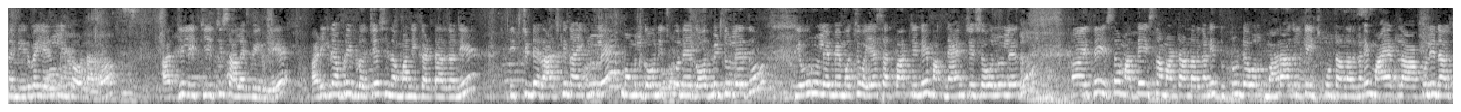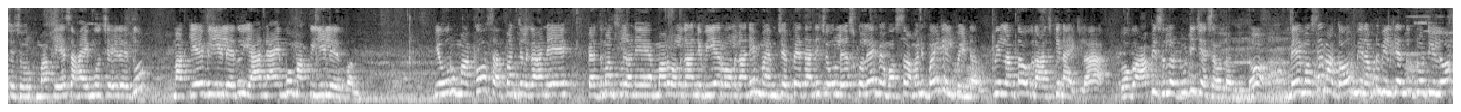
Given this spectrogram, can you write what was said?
నేను ఇరవై ఏళ్ళు ఇంకా ఉన్నాను. అర్జీలు ఇచ్చి ఇచ్చి సాలైపోయింది అడిగినప్పుడు ఇప్పుడు వచ్చేసిందమ్మా నీకు అంటారు కానీ ఇచ్చిండే రాజకీయ నాయకులులే మమ్మల్ని గౌనించుకునే గవర్నమెంట్ లేదు ఎవరు లే మేము వచ్చి వైఎస్ఆర్ పార్టీని మాకు న్యాయం చేసేవాళ్ళు లేదు. అయితే ఇస్తాం అదే ఇస్తాం అంటున్నారు కానీ దుడ్డు ఉండే వాళ్ళకి మహారాజులకే ఇచ్చుకుంటున్నారు కానీ మా ఎట్లా కూలీనాలు చేసే వాళ్ళకి మాకు ఏ సహాయము చేయలేదు మాకు ఏమి ఇయ్యలేదు యా న్యాయము మాకు ఇయ్యలేదు వాళ్ళు. ఎవరు మాకు సర్పంచులు కానీ పెద్ద మనుషులు కానీ ఎంఆర్ఓలు కానీ విఆర్ఓలు కానీ మేము చెప్పేదాన్ని చెవులు వేసుకోలే మేము వస్తామని బయట వెళ్ళిపోయినారు. వీళ్ళంతా ఒక రాజకీయ నాయకులా? ఒక ఆఫీసులో డ్యూటీ చేసేవాళ్ళం వీళ్ళు. మేము వస్తే మాకు గవర్నమెంట్ వీళ్ళకి ఎందుకు డ్యూటీలు?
